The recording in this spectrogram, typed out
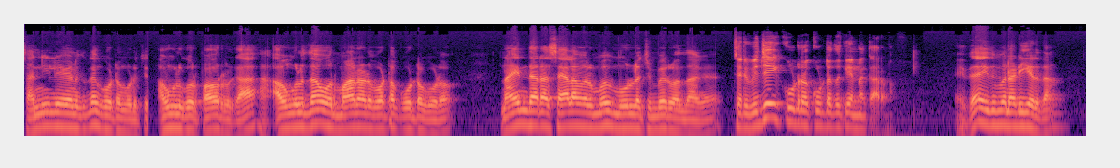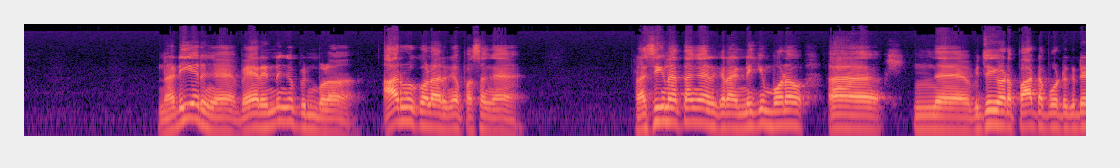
சன்னி லியோனுக்கு தான் கூட்டம் கொடுச்சு அவங்களுக்கு ஒரு பவர் இருக்கா? அவங்களுக்கு தான் ஒரு மாநாடு போட்டால் கூட்டம் கூடும். நயன்தாரா சேலம் வரும்போது மூணு லட்சம் பேர் வந்தாங்க. சரி விஜய் கூடுற கூட்டத்துக்கு என்ன காரணம்? இதான் இது மாதிரி நடிகர் தான். நடிகருங்க வேற என்னங்க பின்புலம்? ஆர்வ கோளாறுங்க பசங்க. ரசிகனாக தாங்க இருக்கிறான் இன்றைக்கும் போன விஜயோட பாட்டை போட்டுக்கிட்டு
